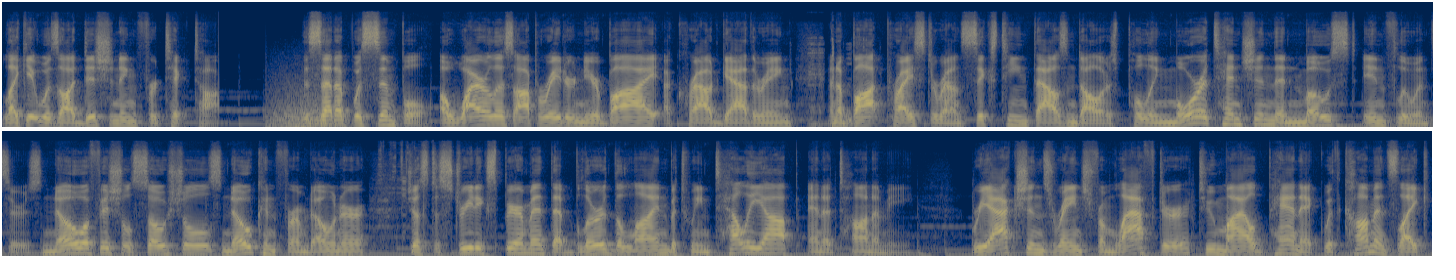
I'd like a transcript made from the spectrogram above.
like it was auditioning for TikTok. The setup was simple, a wireless operator nearby, a crowd gathering, and a bot priced around $16,000 pulling more attention than most influencers. No official socials, no confirmed owner, just a street experiment that blurred the line between teleop and autonomy. Reactions ranged from laughter to mild panic with comments like,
